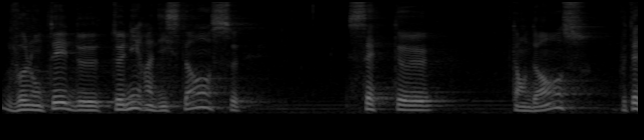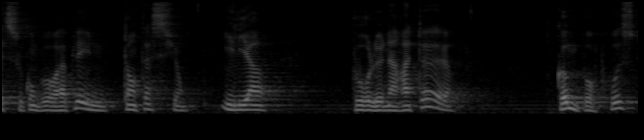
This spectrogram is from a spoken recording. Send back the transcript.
volonté de tenir à distance cette euh, tendance, peut-être ce qu'on pourrait appeler une tentation. Il y a pour le narrateur, comme pour Proust,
